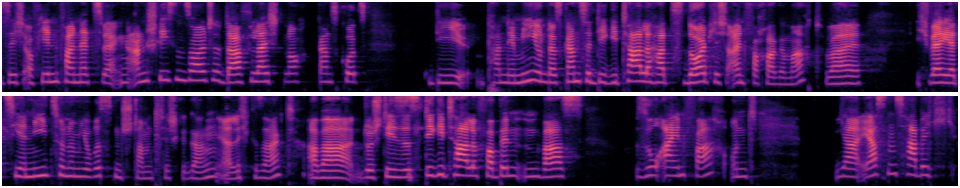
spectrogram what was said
sich auf jeden Fall Netzwerken anschließen sollte. Da vielleicht noch ganz kurz, die Pandemie und das ganze Digitale hat es deutlich einfacher gemacht, weil ich wäre jetzt hier nie zu einem Juristenstammtisch gegangen, ehrlich gesagt. Aber durch dieses digitale Verbinden war es so einfach. Und ja, erstens habe ich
